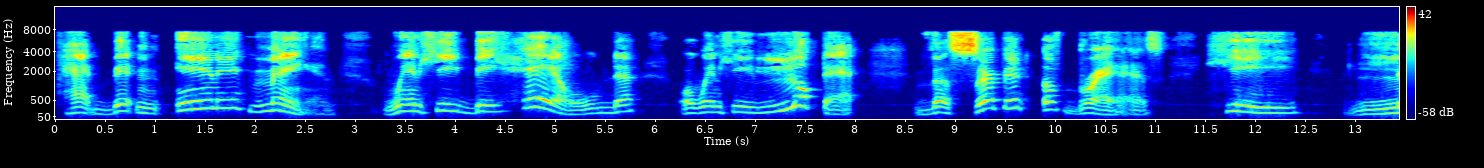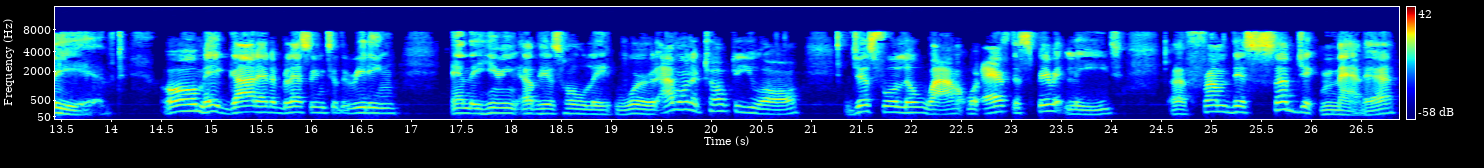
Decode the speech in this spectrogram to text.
had bitten any man when he beheld or when he looked at the serpent of brass, he lived. Oh, may God add a blessing to the reading and the hearing of his holy word. I want to talk to you all just for a little while, or as the Spirit leads, uh, from this subject matter,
